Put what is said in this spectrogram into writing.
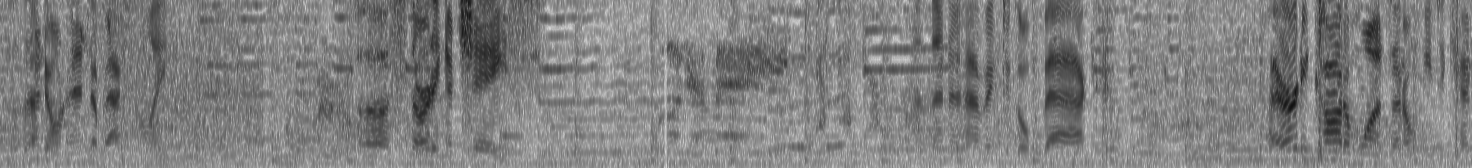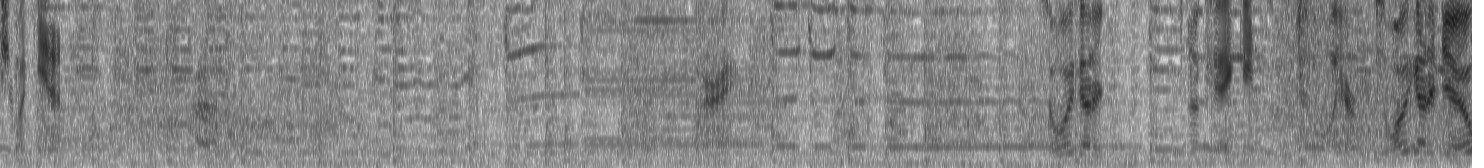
So that I don't end up accidentally... Uh, starting a chase. Look at me And then having to go back. I already caught him once, I don't need to catch him again. So what we gotta... Okay, gain some control here. So what we gotta do...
